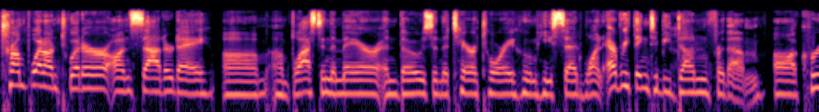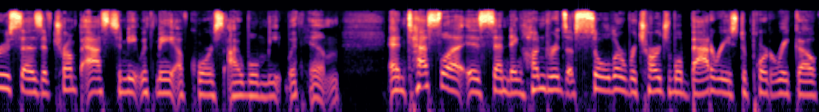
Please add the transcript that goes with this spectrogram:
Trump went on Twitter on Saturday, um, um, blasting the mayor and those in the territory whom he said want everything to be done for them. Uh, Cruz says, if Trump asks to meet with me, of course, I will meet with him. And Tesla is sending hundreds of solar rechargeable batteries to Puerto Rico.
